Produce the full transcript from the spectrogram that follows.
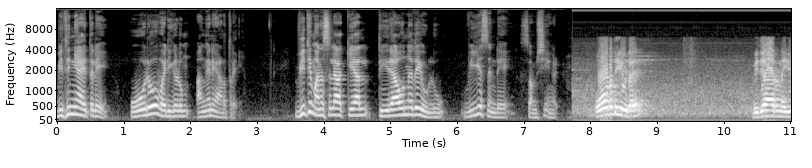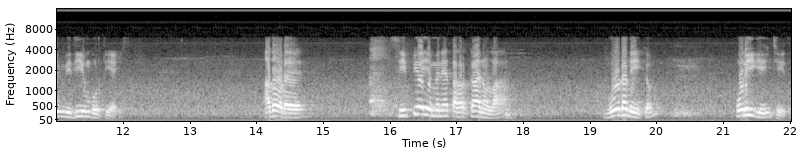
വിധിന്യായത്തിലെ ഓരോ വരികളും അങ്ങനെയാണത്രേ. വിധി മനസ്സിലാക്കിയാൽ തീരാവുന്നതേയുള്ളൂ വി എസിന്റെ സംശയങ്ങൾ. കോടതിയുടെ വിചാരണയും വിധിയും പൂർത്തിയായി. അതോടെ സി പി ഐ എമ്മിനെ തകർക്കാനുള്ള ഗൂഢനീക്കം പൊളിയുകയും ചെയ്തു.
